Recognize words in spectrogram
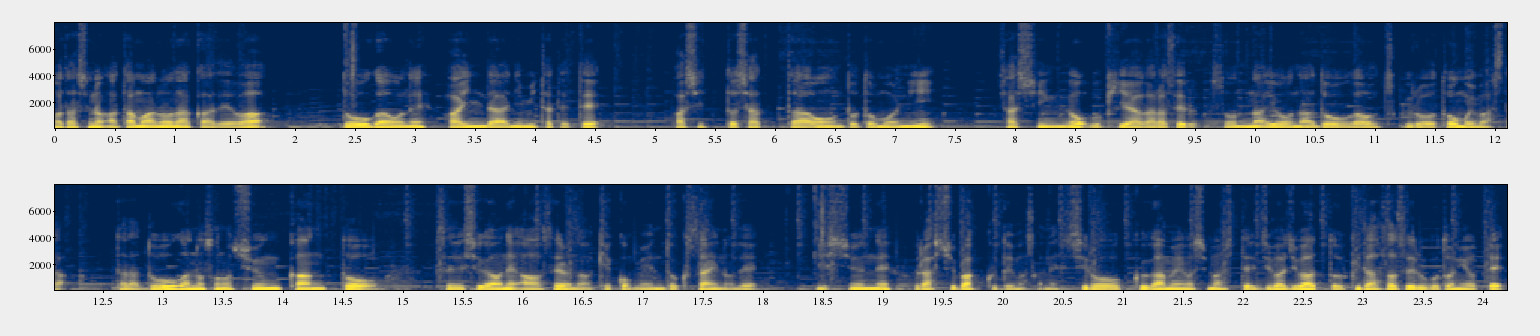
私の頭の中では動画をねファインダーに見立ててパシッとシャッター音とともに写真を浮き上がらせる。そんなような動画を作ろうと思いました。ただ動画のその瞬間と静止画をね合わせるのは結構めんどくさいので一瞬ねフラッシュバックといいますかね白く画面をしましてじわじわっと浮き出させることによって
